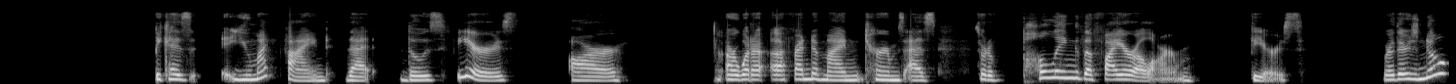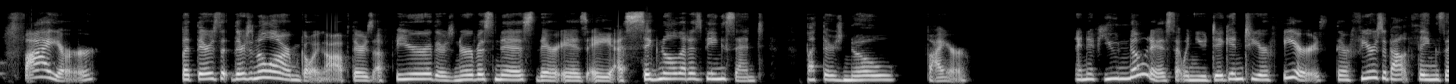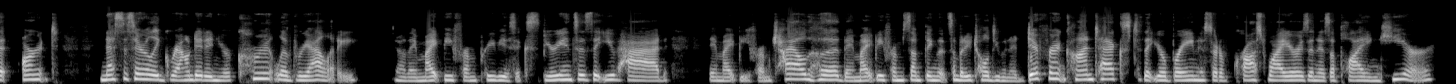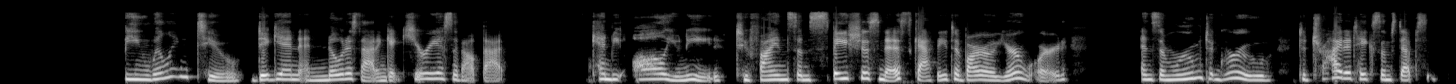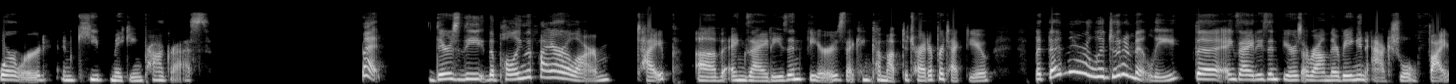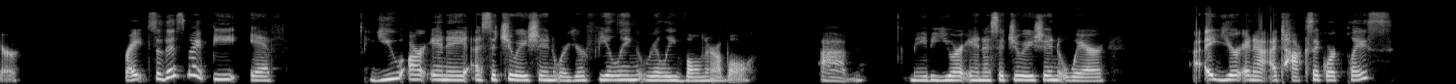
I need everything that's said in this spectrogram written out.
Because you might find that those fears are, are what a, a friend of mine terms as sort of pulling the fire alarm fears, where there's no fire, but there's there's an alarm going off. There's a fear there's nervousness there is a, a signal that is being sent but there's no fire. And if you notice that when you dig into your fears they're fears about things that aren't necessarily grounded in your current lived reality. You know they might be from previous experiences that you've had. They might be from childhood. They might be from something that somebody told you in a different context that your brain has sort of crossed wires and is applying here being willing to dig in and notice that and get curious about that can be all you need to find some spaciousness, Kathy, to borrow your word, and some room to groove to try to take some steps forward and keep making progress. But there's the, the pulling the fire alarm type of anxieties and fears that can come up to try to protect you. But then there are legitimately the anxieties and fears around there being an actual fire right? So this might be if you are in a, a situation where you're feeling really vulnerable. Um, maybe you are in a situation where uh, you're in a, a toxic workplace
